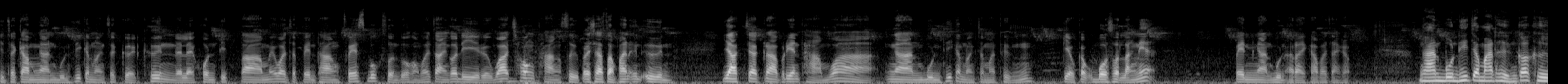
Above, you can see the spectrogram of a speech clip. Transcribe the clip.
กิจกรรมงานบุญที่กำลังจะเกิดขึ้นหลายๆคนติดตาม ไม่ว่าจะเป็นทาง Facebook ส่วนตัวของพระอาจารย์ก็ดี หรือว่าช่องทางสื่อประชาสัมพันธ์อื่น ๆ อยากจะกราบเรียนถามว่างานบุญที่กำลังจะมาถึงเกี่ยวกับอุโบสถหลังเนี้ยเป็นงานบุญอะไรครับอาจารย์ครับ งานบุญที่จะมาถึงก็คือ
